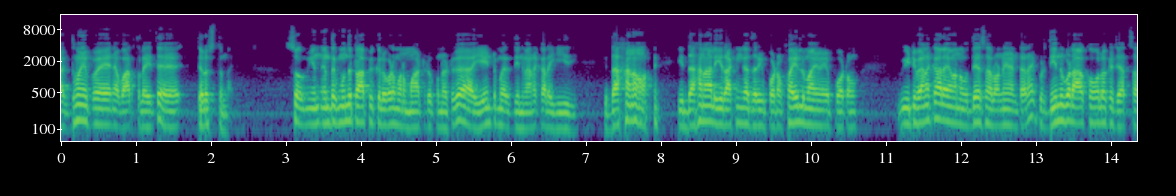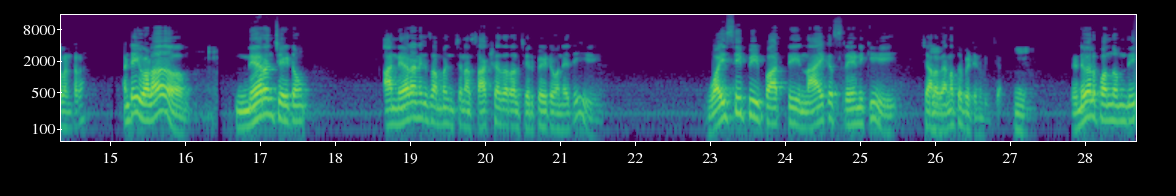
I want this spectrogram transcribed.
దగ్ధమైపోయాయనే వార్తలు అయితే తెలుస్తున్నాయి. సో ఇంతకుముందు టాపిక్లో కూడా మనం మాట్లాడుకున్నట్టుగా ఏంటి మరి దీని వెనకాల ఈ ఈ దహనం ఈ దహనాలు ఈ రకంగా జరిగిపోవడం ఫైళ్ళు మాయమైపోవడం వీటి వెనకాల ఏమైనా ఉద్దేశాలు ఉన్నాయంటారా? ఇప్పుడు దీన్ని కూడా ఆ కోవలోకి చేర్చాలంటారా? అంటే ఇవాళ నేరం చేయటం ఆ నేరానికి సంబంధించిన సాక్ష్యాధారాలు చెరిపేయటం అనేది వైసీపీ పార్టీ నాయక శ్రేణికి చాలా వెన్నతో పెట్టిన విద్య. రెండు వేల పంతొమ్మిది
